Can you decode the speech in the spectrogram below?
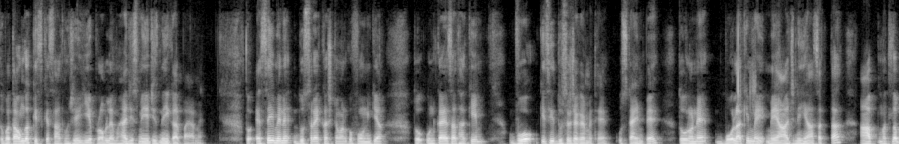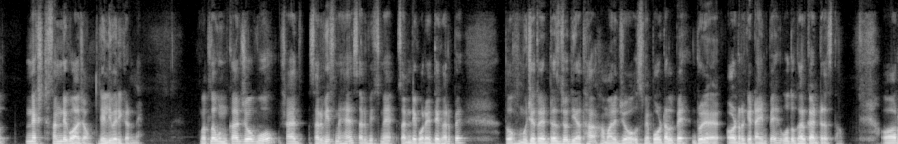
तो बताऊँगा किसके साथ मुझे ये प्रॉब्लम है जिसमें ये चीज़ नहीं कर पाया मैं। तो ऐसे ही मैंने दूसरा एक कस्टमर को फ़ोन किया तो उनका ऐसा था कि वो किसी दूसरे जगह में थे उस टाइम पे तो उन्होंने बोला कि मैं मैं आज नहीं आ सकता, आप मतलब नेक्स्ट संडे को आ जाओ डिलीवरी करने। मतलब उनका जो वो शायद सर्विस में है सर्विस में संडे को रहते घर पे तो मुझे तो एड्रेस जो दिया था हमारे जो उसमें पोर्टल पे जो ऑर्डर के टाइम पे वो तो घर का एड्रेस था। और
